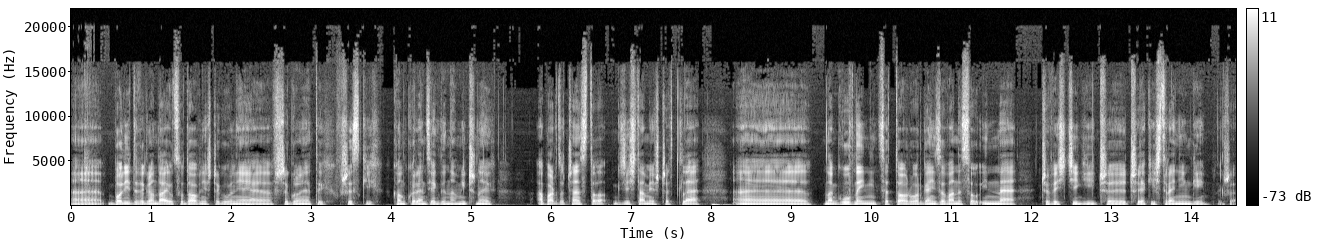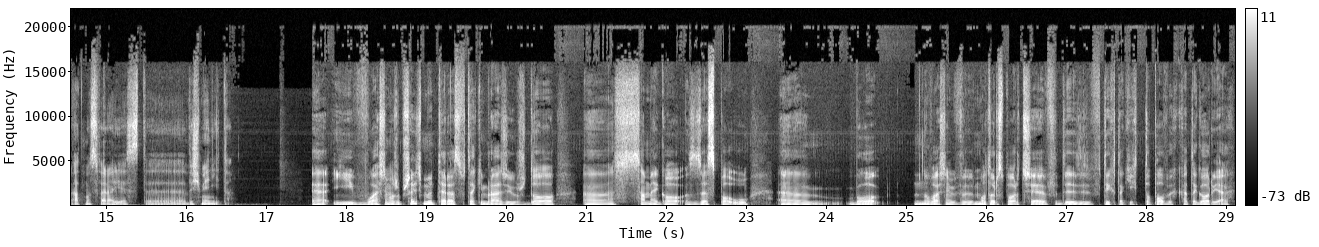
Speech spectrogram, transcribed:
E, bolidy wyglądają cudownie, szczególnie, szczególnie tych wszystkich konkurencjach dynamicznych, a bardzo często gdzieś tam jeszcze w tle e, na głównej linii toru organizowane są inne czy wyścigi, czy, czy jakieś treningi. Także atmosfera jest e, wyśmienita. I właśnie, może przejdźmy teraz w takim razie już do samego zespołu, bo no właśnie, w motorsporcie, w, w, tych takich topowych kategoriach,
